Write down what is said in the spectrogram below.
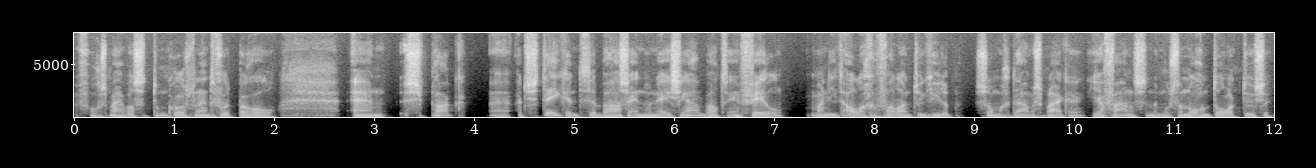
Eh, volgens mij was ze toen correspondente voor het Parool. En sprak eh, uitstekend Bahasa Indonesia, wat in veel, maar niet alle gevallen natuurlijk hielp. Sommige dames spraken Javaans en er moest er nog een tolk tussen.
